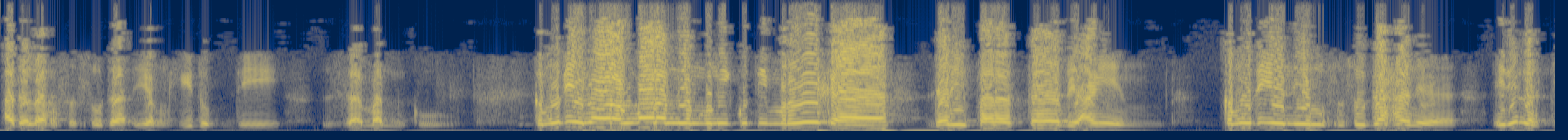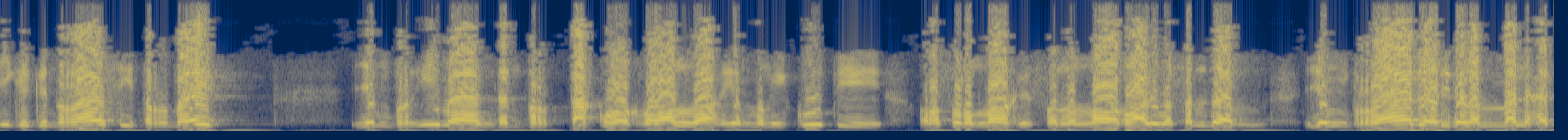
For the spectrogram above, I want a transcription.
adalah sesudah yang hidup di zamanku. Kemudian orang-orang yang mengikuti mereka dari para tabi'in. Kemudian yang sesudahnya inilah tiga generasi terbaik yang beriman dan bertakwa kepada Allah yang mengikuti Rasulullah sallallahu alaihi wasallam yang berada di dalam manhaj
